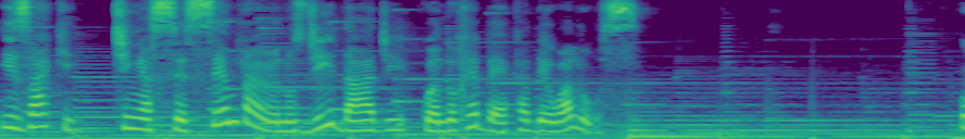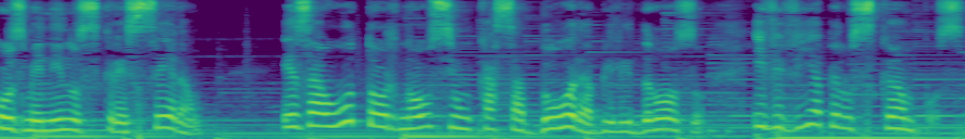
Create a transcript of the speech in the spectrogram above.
Isaque tinha 60 anos de idade quando Rebeca deu à luz. Os meninos cresceram. Esaú tornou-se um caçador habilidoso e vivia pelos campos.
